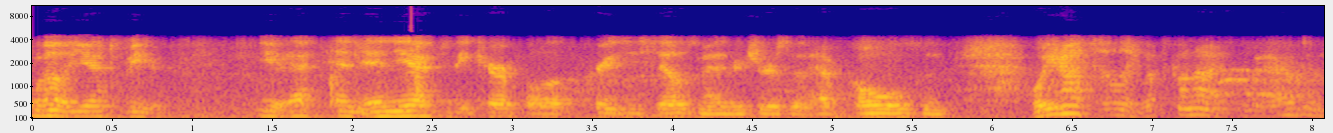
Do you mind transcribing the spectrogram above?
Well, you have to be, you have, and and you have to be careful of crazy sales managers that have goals and, well, you're not selling. What's going on? What happened?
